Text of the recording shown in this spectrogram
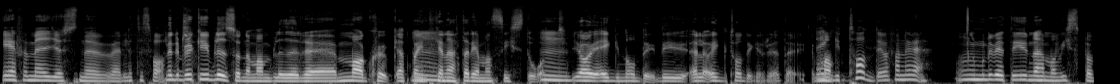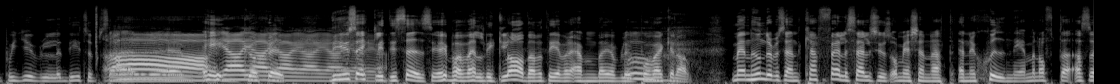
är för mig just nu eh, lite svårt. Men det brukar ju bli så när man blir eh, magsjuk att man mm. inte kan äta det man sist åt. Mm. Jag har ju äggnoddy, det är ju, eller äggtoddy kanske det heter. Äggtoddy, vad fan är det? Mm, du vet det är ju det här man vispar på jul, det är typ såhär ah, ägg ja, och skit. Ja, ja, det är ju så äckligt i sig så jag är bara väldigt glad av att det är varenda jag blir uh. påverkad av. Men 100% kaffe eller Celsius om jag känner att energin är, men ofta alltså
